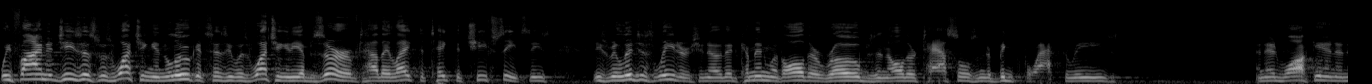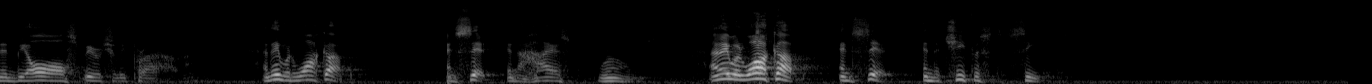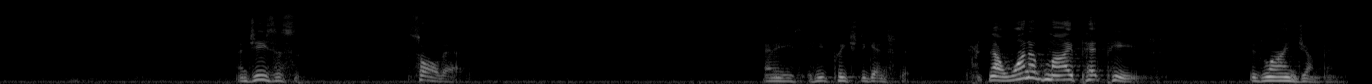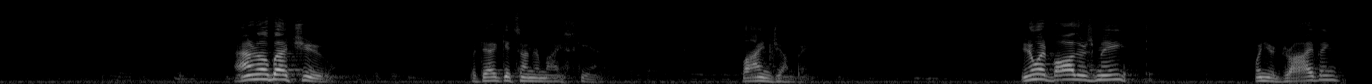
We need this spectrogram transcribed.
we find that Jesus was watching. In Luke, it says he was watching and he observed how they like to take the chief seats. These these religious leaders, you know, they'd come in with all their robes and all their tassels and their big phylacteries. And they'd walk in and they'd be all spiritually proud. And they would walk up and sit in the highest rooms. And they would walk up and sit in the chiefest seats. And Jesus saw that. and he's, he preached against it. Now, one of my pet peeves is line jumping. I don't know about you, but that gets under my skin. Line jumping. You know what bothers me? When you're driving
